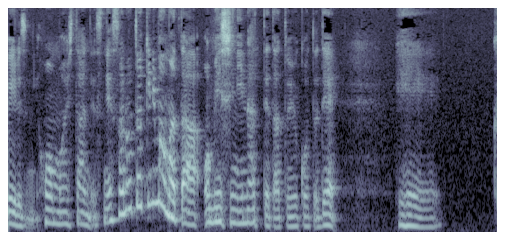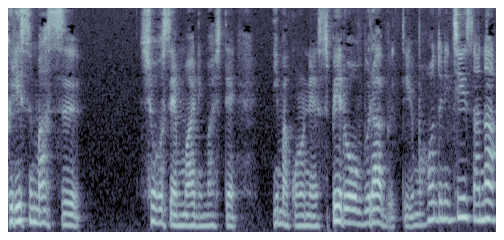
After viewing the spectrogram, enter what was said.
ウェールズに訪問したんですね。その時にもまたお召しになってたということで、えー、クリスマス商戦もありまして今このねスペル・オブ・ラブっていうもう本当に小さな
